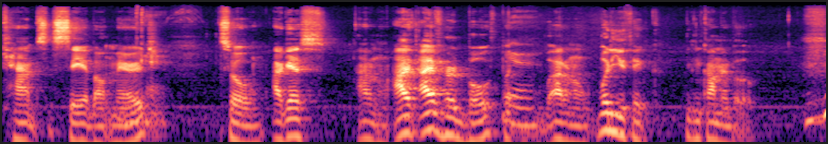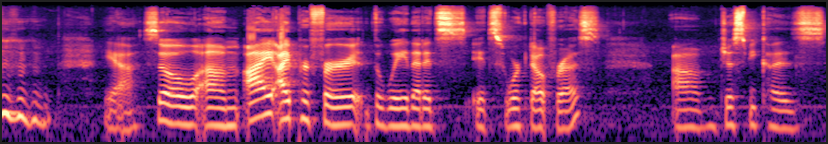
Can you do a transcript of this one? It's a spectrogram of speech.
camps say about marriage okay. so i guess i don't know I, i've heard both but Yeah. i don't know what do you think you can comment below Yeah. So um, I I prefer the way that it's it's worked out for us, um, just because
